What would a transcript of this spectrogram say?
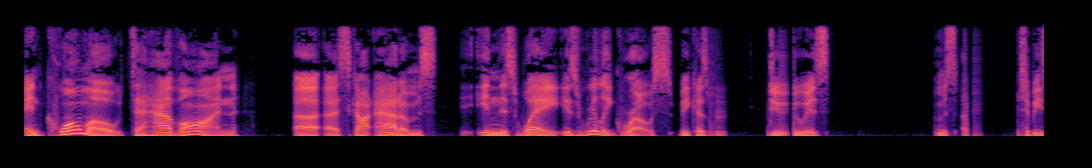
And Cuomo to have on uh, uh, Scott Adams in this way is really gross because do is to be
